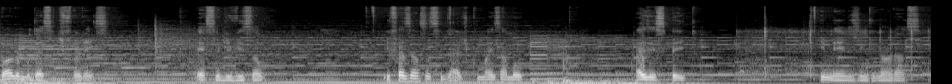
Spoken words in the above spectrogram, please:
Bora mudar essa diferença, essa divisão e fazer uma sociedade com mais amor, mais respeito e menos ignorância.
